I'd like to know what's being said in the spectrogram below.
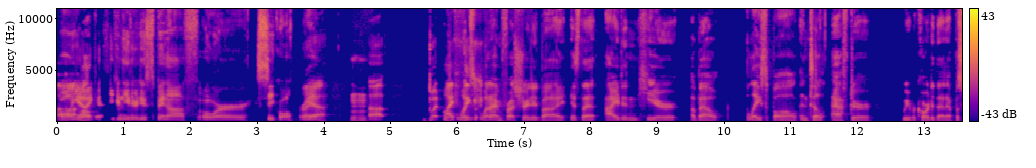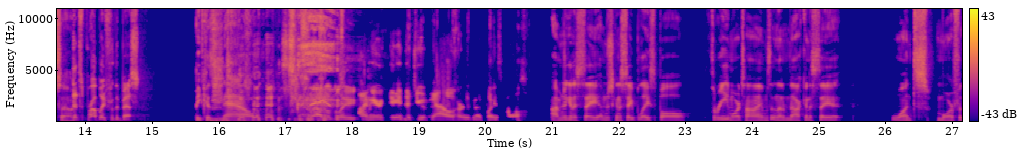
Well, Uh, yeah, I guess you can either do spin-off or sequel, right? Yeah. Mhm. Uh, but I What's think what I'm frustrated by is that I didn't hear about Blaseball until after we recorded that episode that's probably for the best. because now probably I'm irritated that you have now heard about baseball. I'm just gonna say I'm just gonna say Blaseball three more times and then I'm not gonna say it once more for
